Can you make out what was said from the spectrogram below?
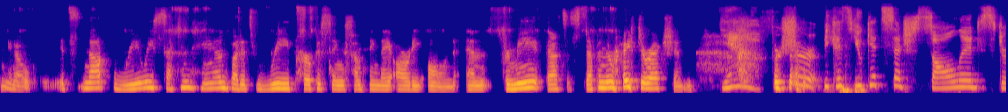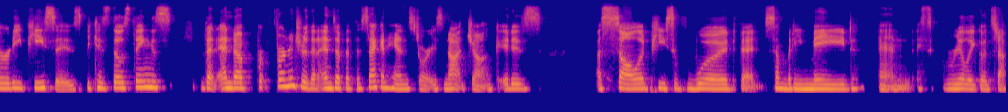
you know it's not really secondhand but it's repurposing something they already own and for me that's a step in the right direction. Yeah for sure because you get such solid sturdy pieces because those things that end up furniture that ends up at the secondhand store is not junk it is a solid piece of wood that somebody made and it's really good stuff.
